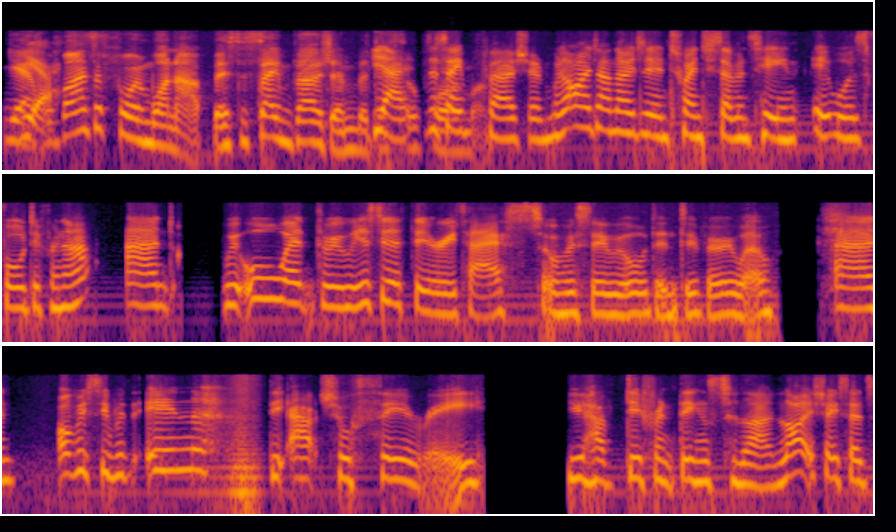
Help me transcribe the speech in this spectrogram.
Yeah, Yeah. well, mine's a four in one app. It's the same version, but yeah, still the four in same one. version. When I downloaded it in 2017, it was four different apps. And we all went through, we just did a theory test. Obviously, we all didn't do very well. And obviously, within the actual theory, you have different things to learn. Like Shay said,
